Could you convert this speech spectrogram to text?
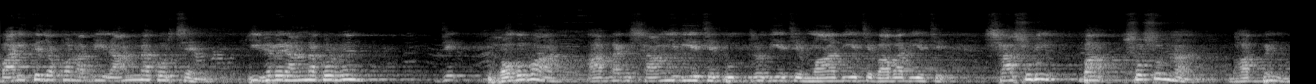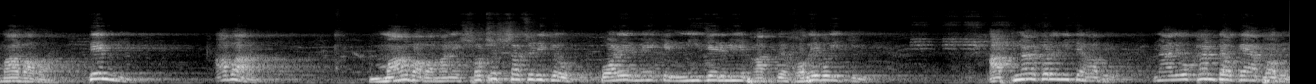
বাড়িতে যখন আপনি রান্না করছেন, কীভাবে রান্না করবেন? যে ভগবান আপনাকে স্বামী দিয়েছে, পুত্র দিয়েছে, মা দিয়েছে, বাবা দিয়েছে, শাশুড়ি বা শ্বশুর নয় ভাববেন মা বাবা। তেমনি আবার মা বাবা মানে শ্বশুর শাশুড়িকেও পরের মেয়েকে নিজের মেয়ে ভাবতে হবে বই কি? আপনার করে নিতে হবে। নাহলে ওখানটাও গ্যাপ হবে।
